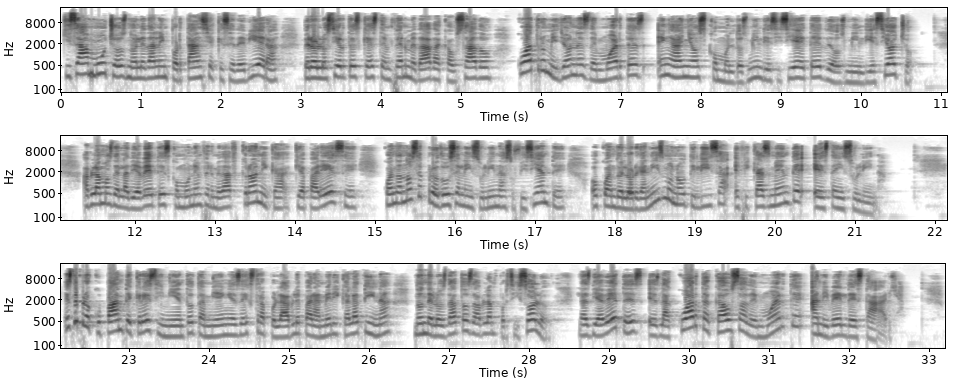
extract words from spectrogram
Quizá a muchos no le dan la importancia que se debiera, pero lo cierto es que esta enfermedad ha causado 4 millones de muertes en años como el 2017-2018. Hablamos de la diabetes como una enfermedad crónica que aparece cuando no se produce la insulina suficiente o cuando el organismo no utiliza eficazmente esta insulina. Este preocupante crecimiento también es extrapolable para América Latina, donde los datos hablan por sí solos. La diabetes es la cuarta causa de muerte a nivel de esta área.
